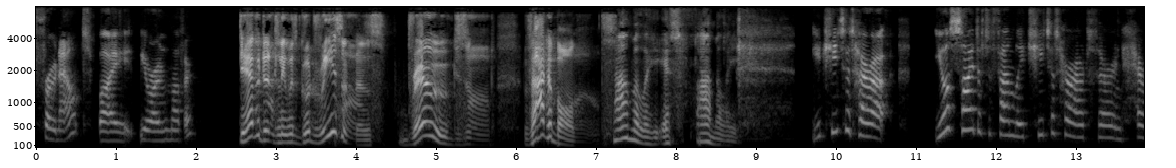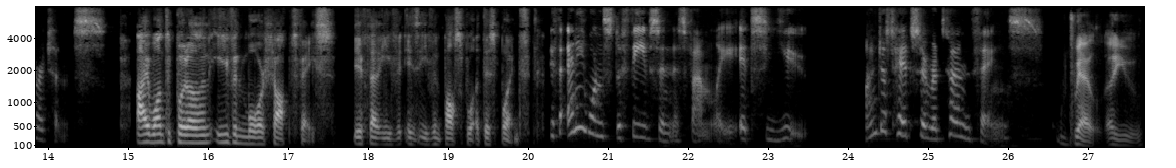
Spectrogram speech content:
thrown out by your own mother? Evidently with good reason, as rogues and vagabonds. Family is family. You cheated her out. Your side of the family cheated her out of her inheritance. I want to put on an even more shocked face, if that even is even possible at this point. If anyone's the thieves in this family, it's you. I'm just here to return things. Well, are you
